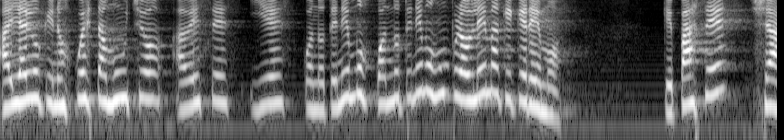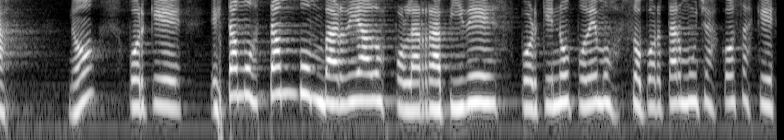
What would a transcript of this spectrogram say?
Hay algo que nos cuesta mucho a veces y es cuando tenemos, cuando tenemos un problema que queremos, que pase ya, ¿no? Porque estamos tan bombardeados por la rapidez, porque no podemos soportar muchas cosas que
